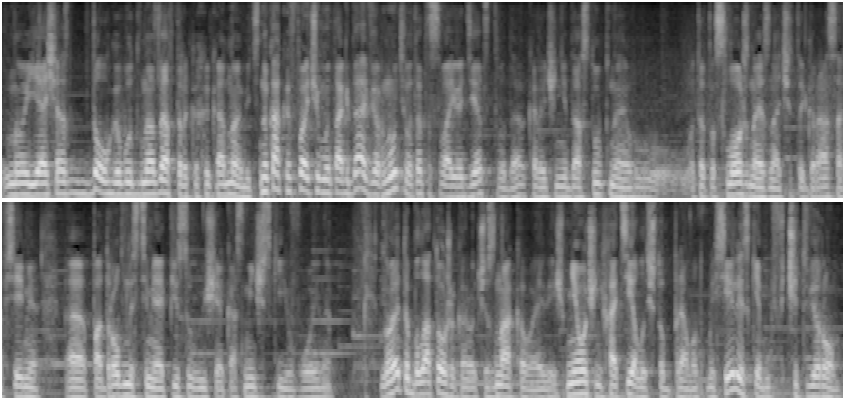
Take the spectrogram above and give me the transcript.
Ну, я сейчас долго буду на завтраках экономить. Ну, как и, впрочем, и тогда вернуть вот это свое детство, да, короче, недоступная, вот эта сложная, значит, игра со всеми э, подробностями, описывающая космические войны. Но это была тоже, короче, знаковая вещь. Мне очень хотелось, чтобы прям вот мы сели с кем-нибудь вчетвером.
